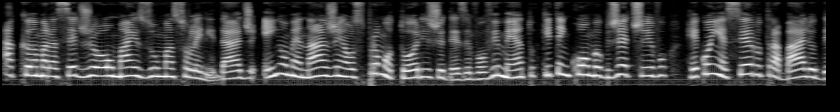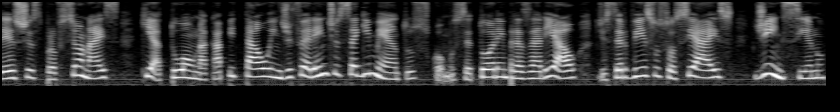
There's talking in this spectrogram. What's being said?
a Câmara sediou mais uma solenidade em homenagem aos promotores de desenvolvimento, que tem como objetivo reconhecer o trabalho destes profissionais que atuam na capital em diferentes segmentos, como o setor empresarial, de serviços sociais, de ensino,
